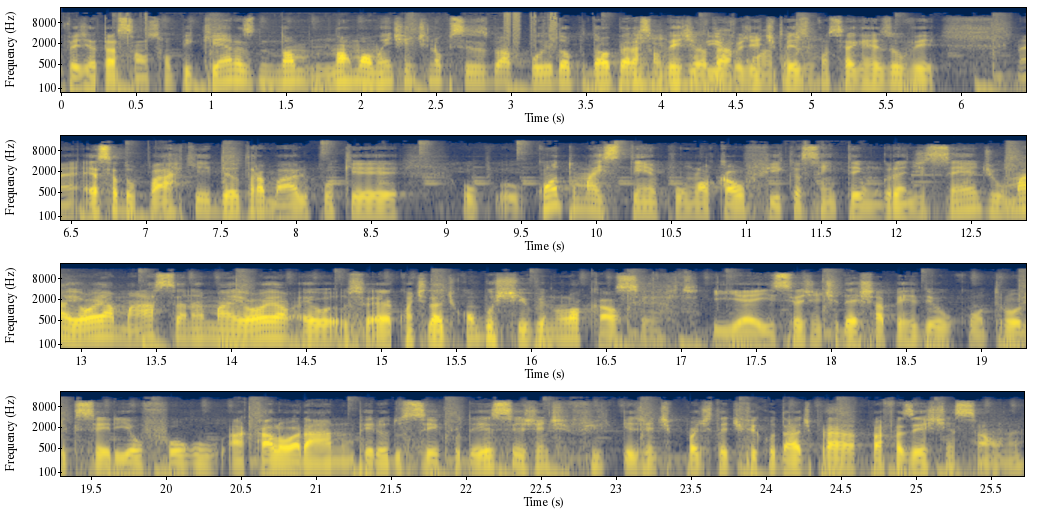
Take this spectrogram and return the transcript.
vegetação são pequenas, no, normalmente a gente não precisa do apoio do, da Operação uhum, Verde Vivo, a gente mesmo de... consegue resolver. Né? Essa do parque deu trabalho porque o, o, quanto mais tempo um local fica sem ter um grande incêndio, maior é a massa, né? maior é a, é, é a quantidade de combustível no local. Certo. E aí, se a gente deixar perder o controle, que seria o fogo acalorar num período seco desse, a gente, a gente pode ter dificuldade para fazer a extinção. Né?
